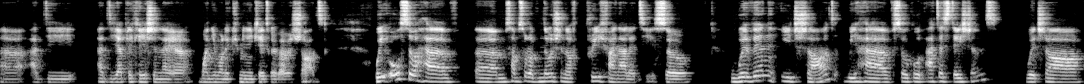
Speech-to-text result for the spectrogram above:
uh, at the at the application layer when you want to communicate with other shards. We also have um, some sort of notion of pre-finality. So within each shard, we have so-called attestations, which are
